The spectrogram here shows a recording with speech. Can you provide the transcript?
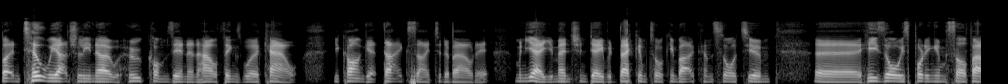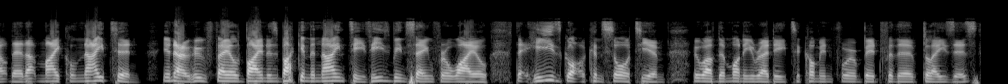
But until we actually know who comes in and how things work out, you can't get that excited about it. I mean, yeah, you mentioned David Beckham talking about a consortium. Uh, he's always putting himself out there. That Michael Knighton, you know, who failed buying back in the 90s, he's been saying for a while that he's got a consortium who have the money ready to come in for a bid for the Glazers.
